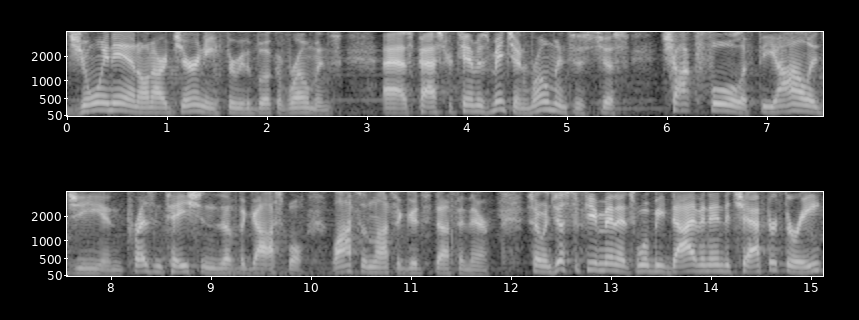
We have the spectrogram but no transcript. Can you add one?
join in on our journey through the book of Romans. As Pastor Tim has mentioned, Romans is just chock full of theology and presentations of the gospel. Lots and lots of good stuff in there. So, in just a few minutes, we'll be diving into chapter three,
